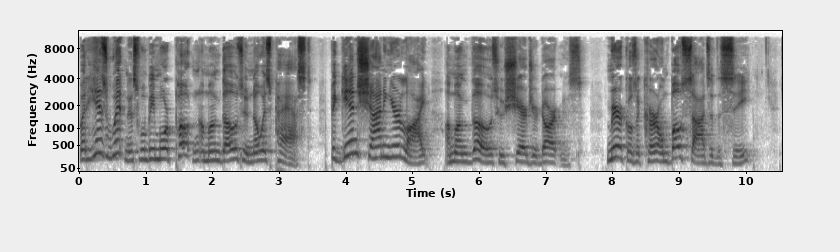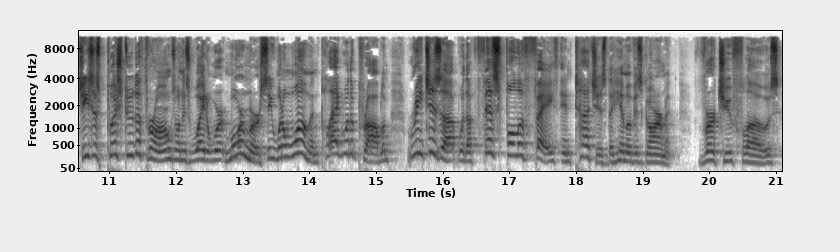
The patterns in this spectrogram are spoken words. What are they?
but his witness will be more potent among those who know his past. Begin shining your light among those who shared your darkness. Miracles occur on both sides of the sea. Jesus pushed through the throngs on his way to work more mercy when a woman plagued with a problem reaches up with a fistful of faith and touches the hem of his garment. Virtue flows.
